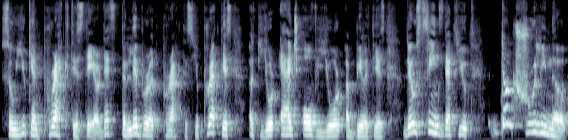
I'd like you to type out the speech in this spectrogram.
so you can practice there. That's deliberate practice. You practice at your edge of your abilities. Those things that you don't really know.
